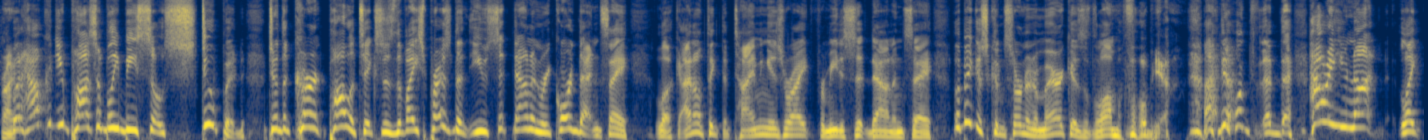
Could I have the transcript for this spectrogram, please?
Right. But how could you possibly be so stupid to the current politics as the vice president? You sit down and record that and say, "Look, I don't think the timing is right for me to sit down and say the biggest concern in America is Islamophobia." I don't. How are you not like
